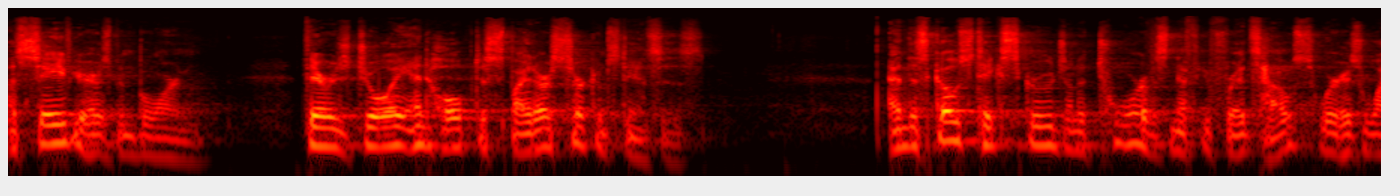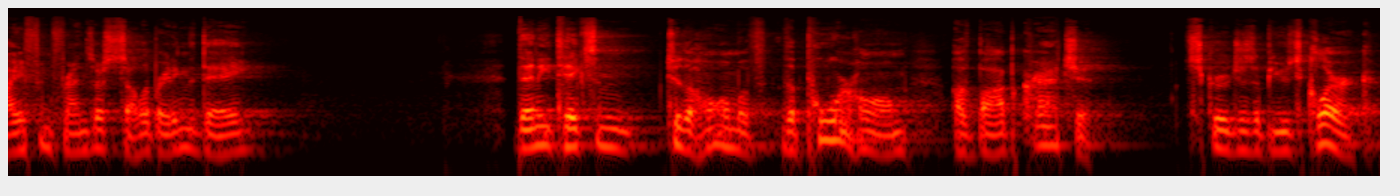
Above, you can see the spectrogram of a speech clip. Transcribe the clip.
A Savior has been born. There is joy and hope despite our circumstances. And this ghost takes Scrooge on a tour of his nephew Fred's house, where his wife and friends are celebrating the day. Then he takes him to the home of the poor home of Bob Cratchit, Scrooge's abused clerk,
